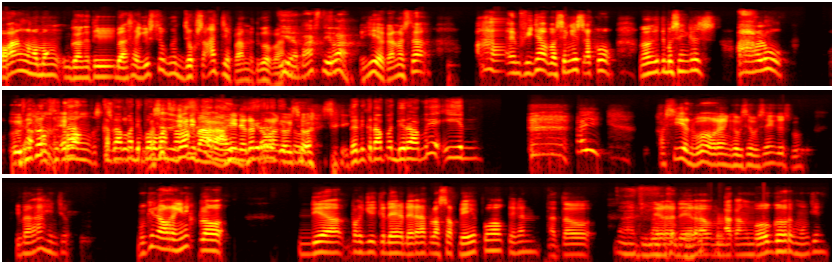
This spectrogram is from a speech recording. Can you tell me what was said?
Orang ngomong gak ngerti bahasa Inggris tuh ngejokes aja Pak menurut gua, Pak. Iya, pastilah. Iya kan maksudnya ah MV-nya bahasa Inggris aku nggak ngerti bahasa Inggris. Ah lu ini kan emang kenapa dipermasalahkan, dia dimarahin ya kan anjir, orang bisa gitu. bahasa Inggris. Dan kenapa diramein? Ay, kasihan bro orang yang nggak bisa bahasa Inggris bro. Dimarahin cuy. Mungkin orang ini kalau dia pergi ke daerah-daerah pelosok Depok ya kan atau Nah, daerah-daerah belakang Bogor mungkin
